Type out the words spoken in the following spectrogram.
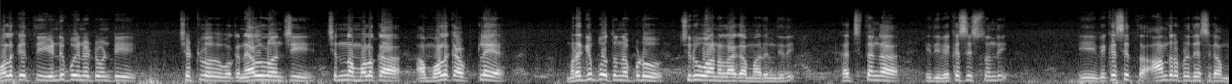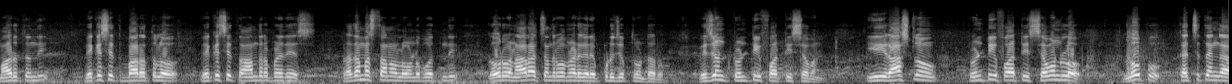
మొలకెత్తి ఎండిపోయినటువంటి చెట్లు ఒక నేలలోంచి చిన్న మొలక ఆ మొలక అట్లే మరగిపోతున్నప్పుడు చిరువానలాగా మారింది ఇది. ఖచ్చితంగా ఇది వికసిస్తుంది. ఈ వికసిత్ ఆంధ్రప్రదేశ్గా మారుతుంది. వికసిత్ భారత్లో వికసిత్ ఆంధ్రప్రదేశ్ ప్రథమ స్థానంలో ఉండబోతుంది. గౌరవ నారా చంద్రబాబు నాయుడు గారు ఎప్పుడు చెప్తుంటారు విజన్ ట్వంటీ ఫార్టీ సెవెన్. ఈ రాష్ట్రం ట్వంటీ ఫార్టీ సెవెన్లో లోపు ఖచ్చితంగా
